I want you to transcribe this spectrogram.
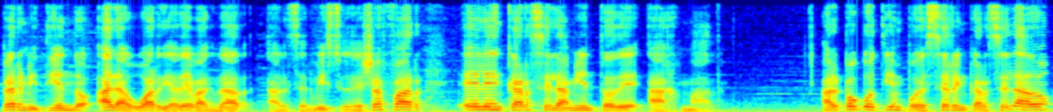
permitiendo a la Guardia de Bagdad, al servicio de Jafar, el encarcelamiento de Ahmad. Al poco tiempo de ser encarcelado,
